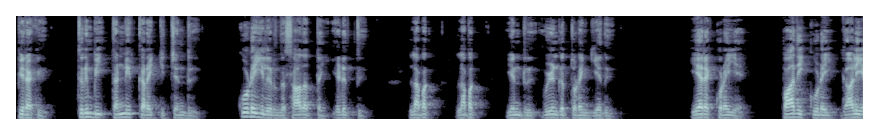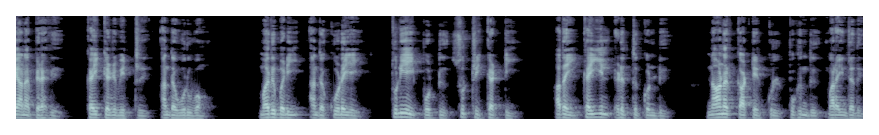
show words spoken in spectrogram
பிறகு திரும்பி தண்ணீர் கரைக்குச் சென்று கூடையிலிருந்த சாதத்தை எடுத்து லபக் லபக் என்று விழுங்கத் தொடங்கியது. ஏறக்குறைய பாதிக்கூடை காலியான பிறகு கை கழுவிற்று அந்த உருவம். மறுபடி அந்த கூடையை துணியை போட்டு சுற்றி கட்டி அதை கையில் எடுத்துக்கொண்டு நாணற்காட்டிற்குள் புகுந்து மறைந்தது.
